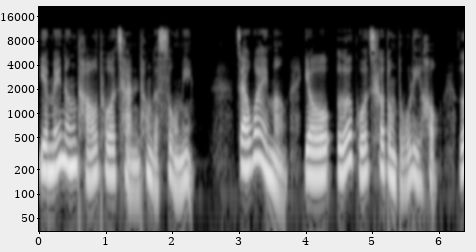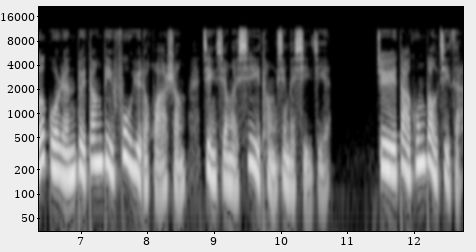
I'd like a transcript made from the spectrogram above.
也没能逃脱惨痛的宿命。在外蒙由俄国策动独立后，俄国人对当地富裕的华商进行了系统性的洗劫。据《大公报》记载。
